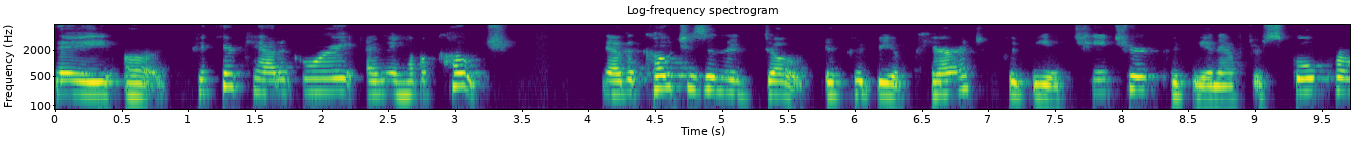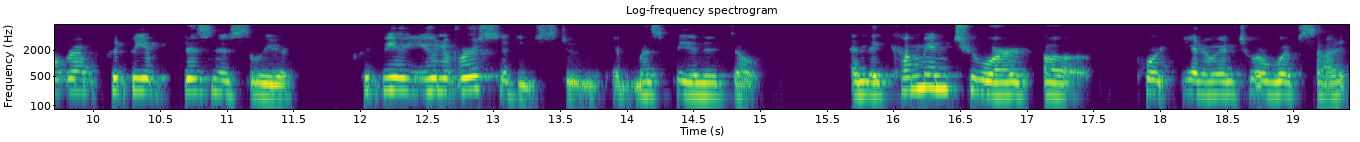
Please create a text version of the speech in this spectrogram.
They uh, pick their category and they have a coach. Now, the coach is an adult. It could be a parent, could be a teacher, could be an after school program, could be a business leader, could be a university student. It must be an adult. And they come into our uh, port, you know, into our website,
